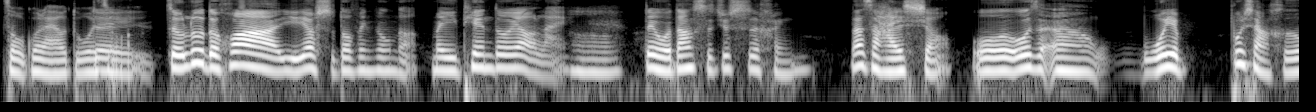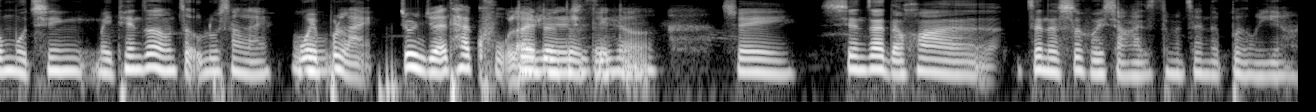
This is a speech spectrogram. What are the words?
走过来要多久？对，走路的话也要十多分钟的，每天都要来。嗯，对我当时就是很，那时还小，我我嗯、我也不想和母亲每天这种走路上来，我也哦不来。就是你觉得太苦了对对对对对。所以现在的话，真的是回想，还是他们真的不容易啊。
